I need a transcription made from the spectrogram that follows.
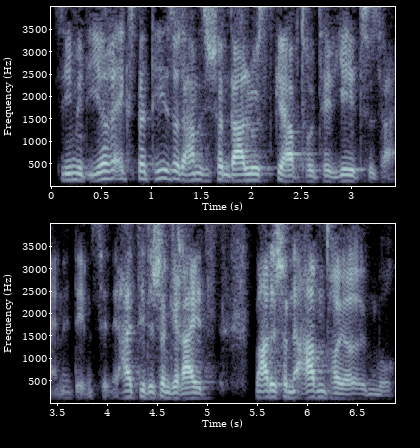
Sie mit Ihrer Expertise oder haben Sie schon da Lust gehabt, Hotelier zu sein in dem Sinne? Hat Sie das schon gereizt? War das schon ein Abenteuer irgendwo?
